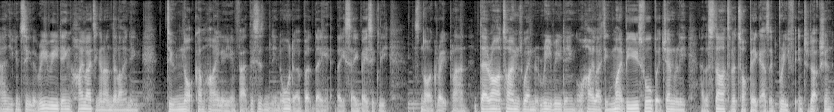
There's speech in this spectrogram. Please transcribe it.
And you can see that rereading, highlighting, and underlining do not come highly. In fact, this isn't in order, but they, they say basically it's not a great plan. There are times when rereading or highlighting might be useful, but generally at the start of a topic as a brief introduction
